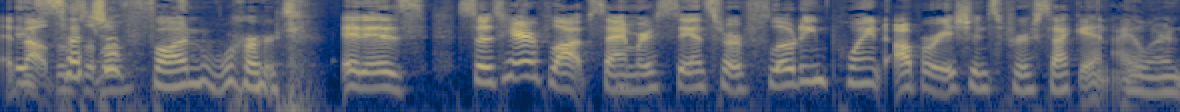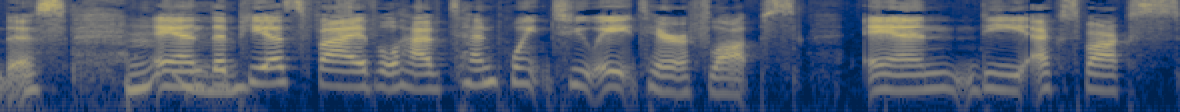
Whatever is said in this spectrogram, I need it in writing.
about It's such little. a fun word. it is so teraflop Steimer stands for floating point operations per second. I learned this, and the mm. PS5 will have 10.28 teraflops, and the Xbox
